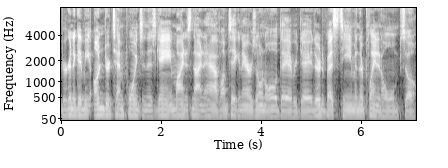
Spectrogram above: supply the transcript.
you're going to give me under 10 points in this game, minus nine and a half. I'm taking Arizona all day, every day. They're the best team, and they're playing at home. So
